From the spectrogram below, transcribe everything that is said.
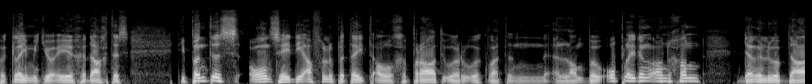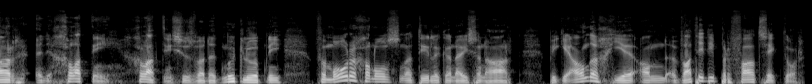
beklei met jou eie gedagtes. Die punt is ons het die afgelope tyd al gepraat oor ook wat in 'n landbouopleiding aangaan. Dinge loop daar glad nie, glad nie soos wat dit moet loop nie. Vanmôre gaan ons natuurlik in huis en hart bietjie aandag gee aan wat het die privaat sektor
